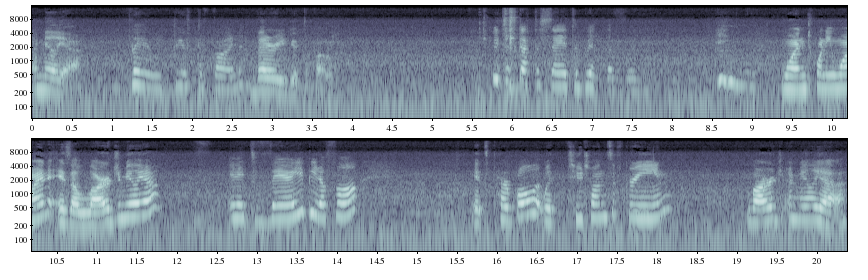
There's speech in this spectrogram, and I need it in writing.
Amelia. Very beautiful. Very beautiful. You just got to say it's a beautiful. 121 is a large Amelia. and it's very beautiful. It's purple with two tones of green. Large Amelia.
